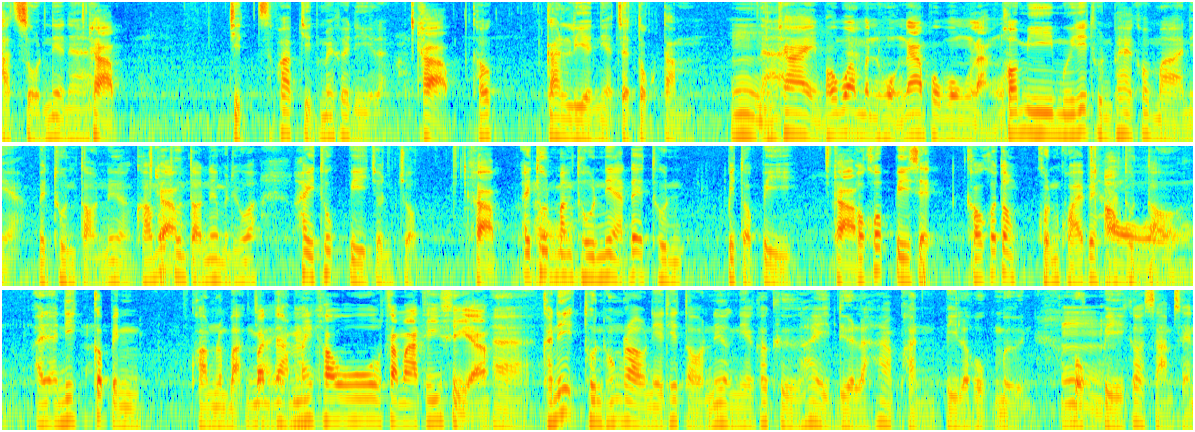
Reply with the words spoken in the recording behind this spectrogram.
ขัดสนเนี่ยนะครับ จิตสภาพจิตไม่ค่อยดีแล้วครับ เขาการเรียนเนี่ยจะตกต่ำอืมนะฮะใช่ เพราะว่ามันห่วงหน้าพวงหลัง พอมีมือที่ทุนแพทย์เข้ามาเนี่ยเป็นทุนต่อเนื่องคำคว่ารับทุนต่อเนื่องหมายถึงว่าให้ทุกปีจนจบครับไอ้ทุนบางทุนเนี่ยได้ทุนปีต่อปีครับ พอครบปีเสร็จเขาก็ต้องขนขวายไปหาเอาทุนต่ออันอันนี้ก็เป็นความลำบากใจมันทำให้นะเขาสมาธิเสียอ่าคราวนี้ทุนของเราเนี่ยที่ต่อเนื่องเนี่ยก็คือให้เดือนละ 5,000 ปีละ 60,000อืม6ปีก็ 3 6 0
